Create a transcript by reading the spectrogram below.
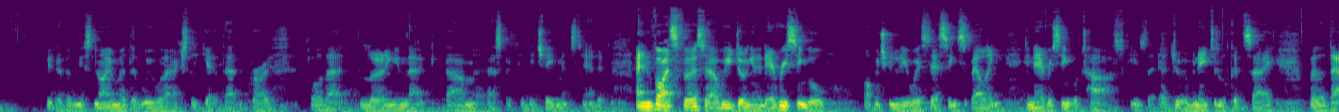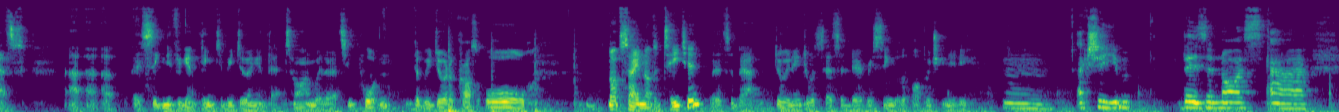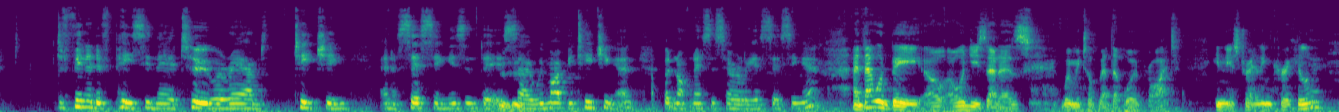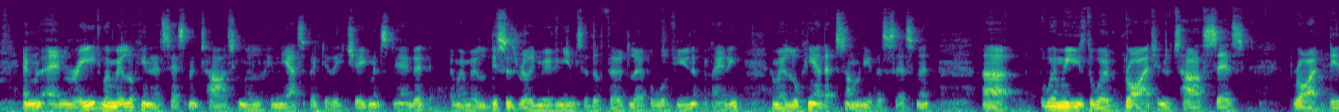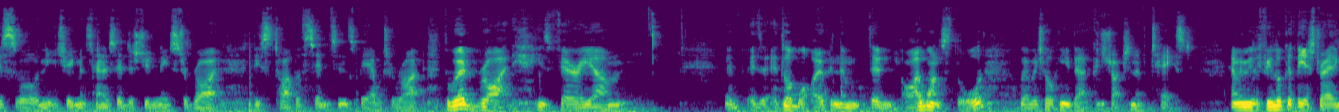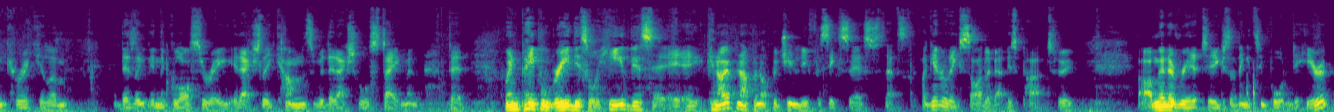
bit of a misnomer that we will actually get that growth or that learning in that um, aspect of the achievement standard. And vice versa, are we doing it at every single opportunity we're assessing spelling in every single task? Is that, do we need to look at say whether that's a, a, significant thing to be doing at that time, whether it's important that we do it across all. Not saying not to teach it, but it's about do we need to assess it at every single opportunity. Mm. Actually, you, there's a nice uh, definitive piece in there too around teaching and assessing, isn't there? Mm-hmm. So we might be teaching it, but not necessarily assessing it. And that would be, I would use that as when we talk about that word write in the Australian curriculum. And, and read when we're looking at assessment tasks and we're looking at the aspect of the achievement standard, and when we're, this is really moving into the third level of unit planning, and we're looking at that summative assessment, uh, when we use the word write and the task says, write this, or in the achievement standard said the student needs to write this type of sentence, be able to write. The word write is very um, it's a lot more open than, than I once thought, where we're talking about construction of text. And if you look at the Australian curriculum, there's in the glossary, it actually comes with an actual statement that when people read this or hear this, it, it can open up an opportunity for success. That's I get really excited about this part too. I'm going to read it to you because I think it's important to hear it.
